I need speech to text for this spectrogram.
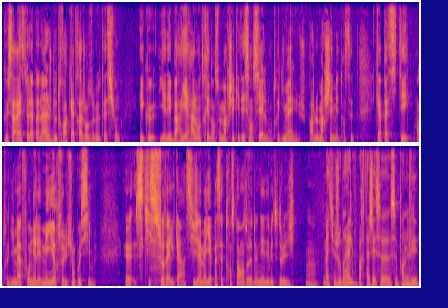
que ça reste l'apanage de 3-4 agences de notation et qu'il y a des barrières à l'entrée dans ce marché qui est essentiel, entre guillemets, je parle de marché, mais dans cette capacité, entre guillemets, à fournir les meilleures solutions possibles, euh, ce qui serait le cas si jamais il n'y a pas cette transparence de la donnée et des méthodologies. Mmh. Mathieu Joubrel, vous partagez ce, point de vue?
